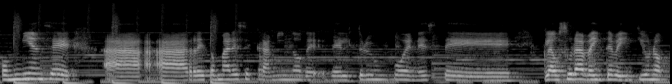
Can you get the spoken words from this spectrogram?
comience a, retomar ese camino del triunfo en este clausura 2021.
